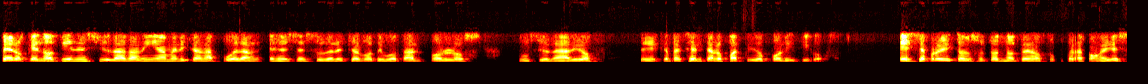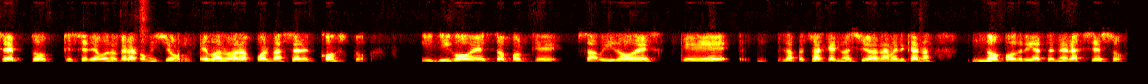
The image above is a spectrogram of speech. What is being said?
pero que no tienen ciudadanía americana puedan ejercer su derecho al voto y votar por los funcionarios eh, que presentan los partidos políticos. Ese proyecto nosotros no tenemos que comparar con ello, excepto que sería bueno que la comisión evaluara cuál va a ser el costo. Y digo esto porque sabido es que la persona que no es ciudadana americana no podría tener acceso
